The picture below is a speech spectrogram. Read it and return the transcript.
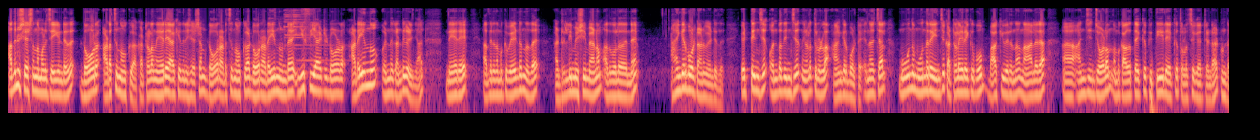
അതിനുശേഷം നമ്മൾ ചെയ്യേണ്ടത് ഡോർ അടച്ചു നോക്കുക. കട്ടള നേരെയാക്കിയതിന് ശേഷം ഡോർ അടച്ചു നോക്കുക. ഡോർ അടയുന്നുണ്ട്. ഈസി ആയിട്ട് ഡോർ അടയുന്നു എന്ന് കണ്ടു കഴിഞ്ഞാൽ നേരെ അതിന് നമുക്ക് വേണ്ടുന്നത് ഡ്രില്ലിംഗ് മെഷീൻ വേണം. അതുപോലെ തന്നെ ആങ്കർ ബോൾട്ടാണ് വേണ്ടത് എട്ട് ഇഞ്ച് ഒൻപത് ഇഞ്ച് നീളത്തിലുള്ള ആങ്കർ ബോൾട്ട്. എന്ന് വെച്ചാൽ മൂന്ന് മൂന്നര ഇഞ്ച് കട്ടളയിലേക്ക് പോകും ബാക്കി വരുന്ന നാലര ആ, അഞ്ച് ഇഞ്ചോളം നമുക്ക് അകത്തേക്ക് ഭിത്തിയിലേക്ക് തുളച്ച് കയറ്റേണ്ടതായിട്ടുണ്ട്.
